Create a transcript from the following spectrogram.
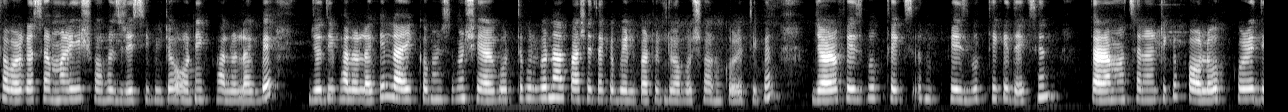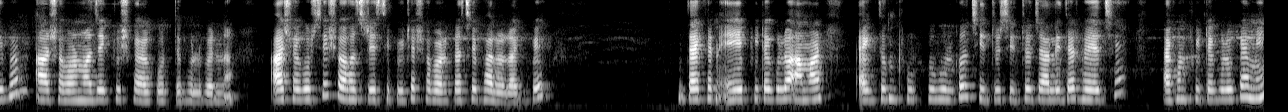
সবার কাছে আমার এই সহজ রেসিপিটা অনেক ভালো লাগবে। যদি ভালো লাগে লাইক কমেন্টস এবং শেয়ার করতে ভুলবেন আর পাশে থাকে বেল বাটনটি অবশ্যই অন করে দিবেন। যারা ফেসবুক থেকে ফেসবুক থেকে দেখছেন, তারা আমার চ্যানেলটিকে ফলো করে দিবেন। আর সবার মাঝে একটু শেয়ার করতে ভুলবেন না। আশা করছি সহজ রেসিপিটা সবার কাছে ভালো লাগবে। দেখেন এই পিঠাগুলো আমার একদম ফুলকো ফুলকো, ছিদ্র ছিদ্র জালিদার হয়েছে। এখন পিঠাগুলোকে আমি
